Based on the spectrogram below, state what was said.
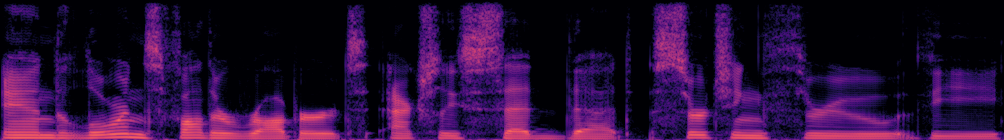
And Lauren's father, Robert, actually said that searching through the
